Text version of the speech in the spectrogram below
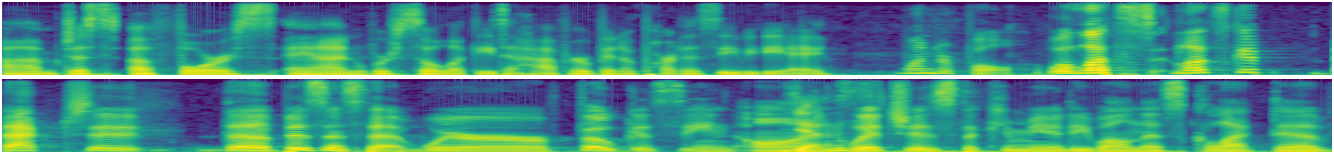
um, just a force. And we're so lucky to have her been a part of CVDA. Wonderful. Well, let's let's get back to the business that we're focusing on, yes. which is the Community Wellness Collective.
